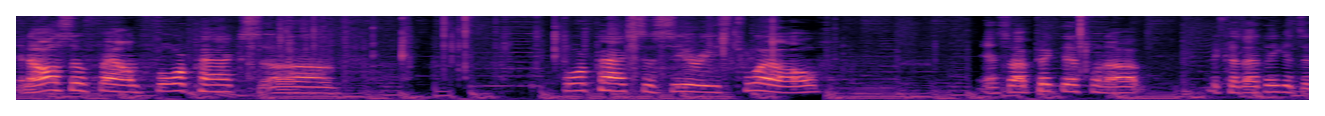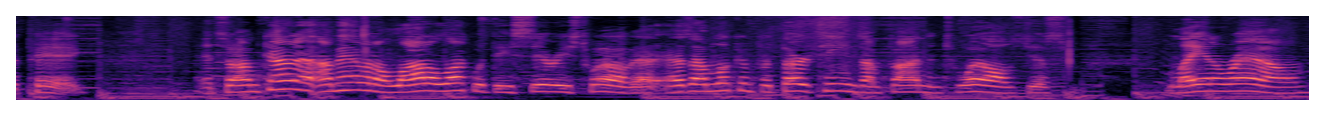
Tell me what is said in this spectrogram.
And I also found four packs of four packs of Series 12. And so I picked this one up because I think it's a pig. And so I'm kind of, I'm having a lot of luck with these Series 12. As I'm looking for 13s, I'm finding 12s just laying around.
